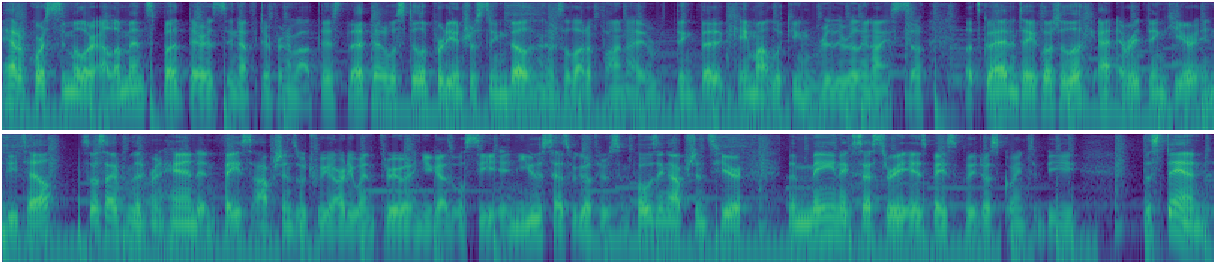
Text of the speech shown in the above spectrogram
It had of course similar elements, but there's enough different about this that that was still a pretty interesting build and it was a lot of fun. I think that it came out looking really, really nice. So let's go ahead and take a closer look at everything here in detail. So aside from the different hand and face options, which we already went through and you guys will see in use as we go through some posing options here, the main accessory is basically just going to be the stand.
